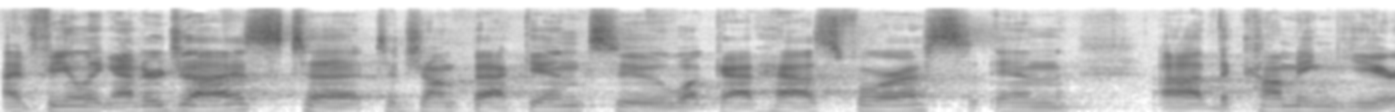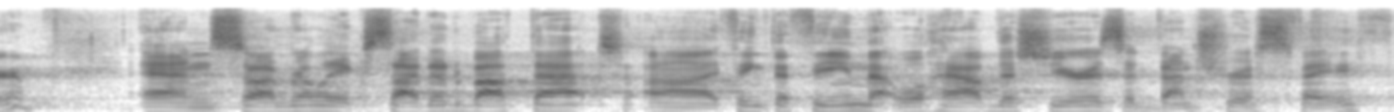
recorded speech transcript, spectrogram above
I'm feeling energized to, to jump back into what God has for us in uh, the coming year. And so I'm really excited about that. Uh, I think the theme that we'll have this year is adventurous faith.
